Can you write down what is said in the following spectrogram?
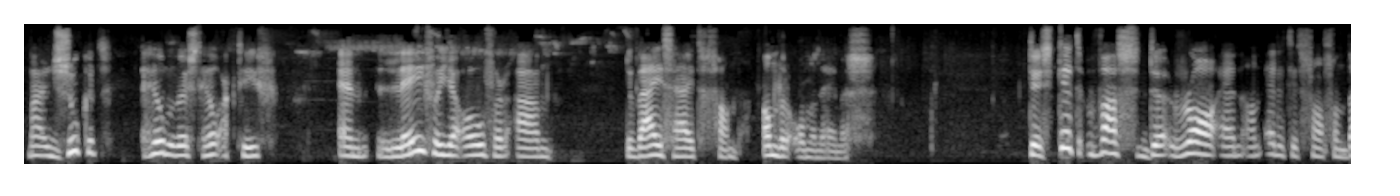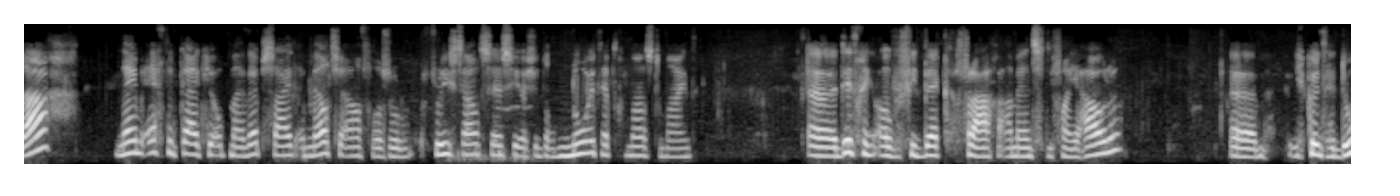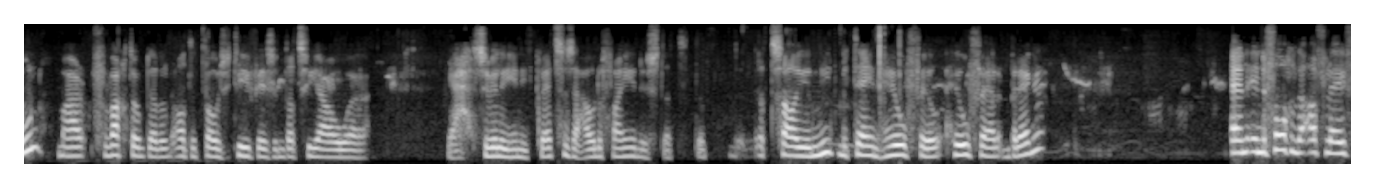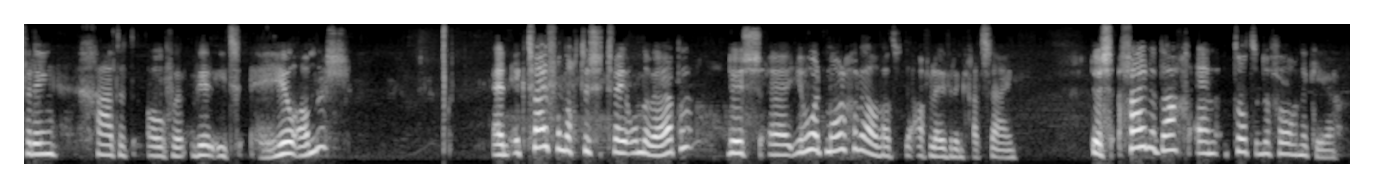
Maar zoek het heel bewust, heel actief. En lever je over aan de wijsheid van andere ondernemers. Dus dit was de raw en unedited van vandaag. Neem echt een kijkje op mijn website en meld je aan voor zo'n freestyle sessie als je het nog nooit hebt gemastermind. Uh, dit ging over feedback vragen aan mensen die van je houden. Uh, je kunt het doen, maar verwacht ook dat het altijd positief is en dat ze jou, uh, ja, ze willen je niet kwetsen, ze houden van je, dus dat, dat, dat zal je niet meteen heel, veel, heel ver brengen. En in de volgende aflevering gaat het over weer iets heel anders. En ik twijfel nog tussen twee onderwerpen, dus uh, je hoort morgen wel wat de aflevering gaat zijn. Dus fijne dag en tot de volgende keer.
